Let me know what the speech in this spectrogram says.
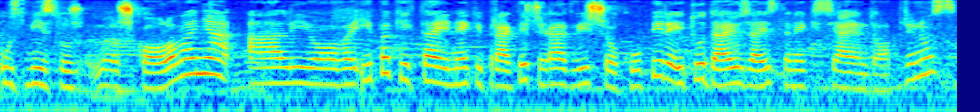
u smislu školovanja, ali ovaj, ipak ih taj neki praktični rad više okupira i tu daju zaista neki sjajan doprinos.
